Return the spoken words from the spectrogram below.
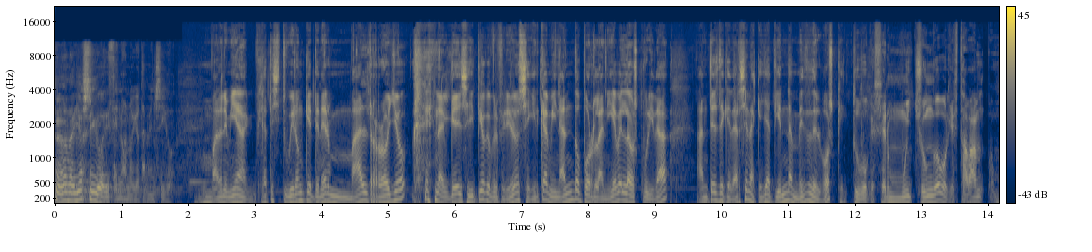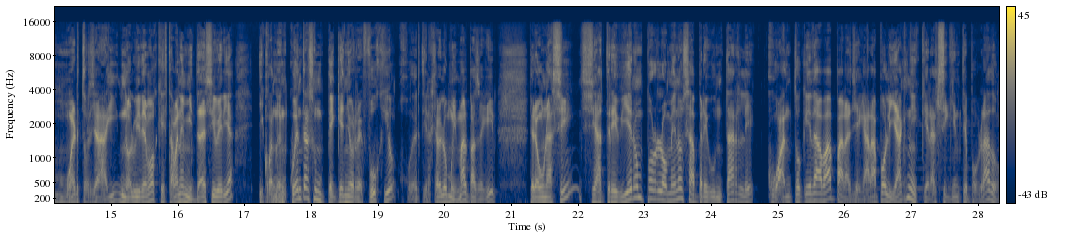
no, no, yo sigo. Dice, no, no, yo también sigo. Madre mía, fíjate si tuvieron que tener mal rollo en aquel sitio que prefirieron seguir caminando por la nieve en la oscuridad antes de quedarse en aquella tienda en medio del bosque. Tuvo que ser muy chungo porque estaban muertos ya ahí. No olvidemos que estaban en mitad de Siberia y cuando encuentras un pequeño refugio, joder, tienes que verlo muy mal para seguir. Pero aún así, se atrevieron por lo menos a preguntarle cuánto quedaba para llegar a Poliaknik, que era el siguiente poblado.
